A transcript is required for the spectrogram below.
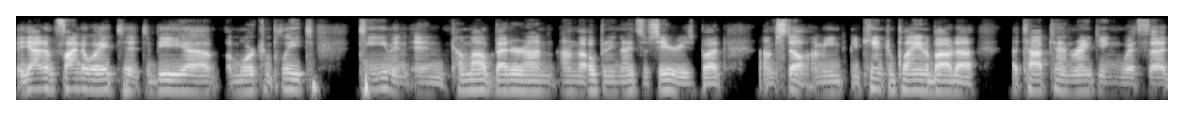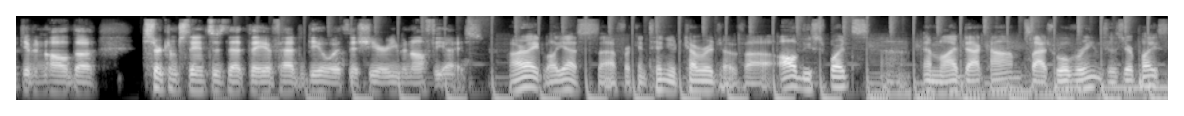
they got to find a way to to be a, a, more complete team and and come out better on on the opening nights of series. But um, still, I mean, you can't complain about a a top ten ranking with uh, given all the circumstances that they have had to deal with this year, even off the ice. All right. Well, yes, uh, for continued coverage of uh, all these sports, uh, mlive.com slash Wolverines is your place.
